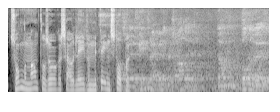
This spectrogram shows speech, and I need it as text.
Zonder mantelzorgers zou het leven meteen stoppen. Als we geen vrijwilligers hadden, dan konden we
